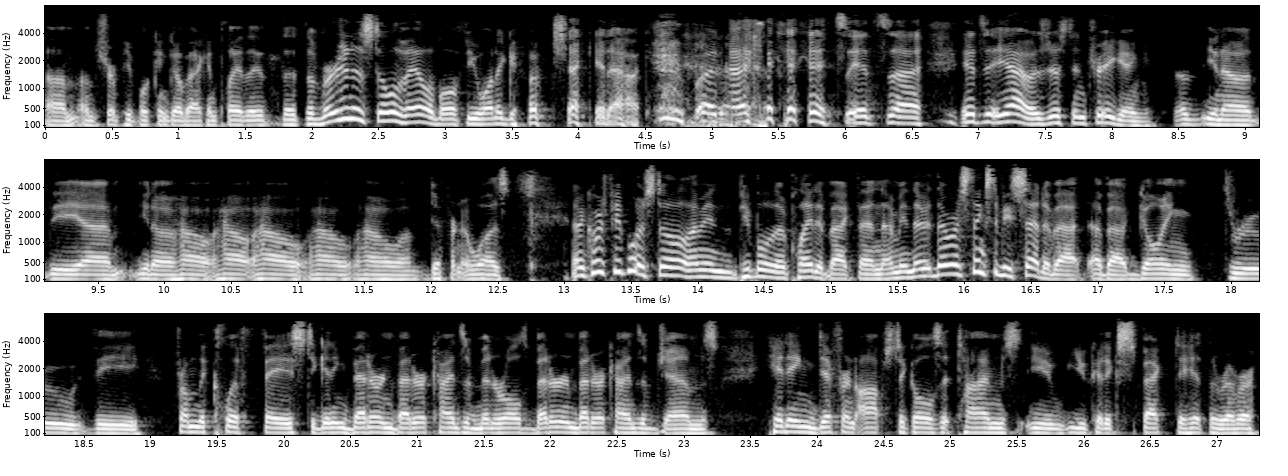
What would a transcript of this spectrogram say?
Um, I'm sure people can go back and play the, the the version is still available if you want to go check it out. But uh, it's it's uh it's yeah it was just intriguing. Uh, you know the um, you know how how how how how um, different it was, and of course people are still. I mean people that played it back then. I mean there there was things to be said about about going through the from the cliff face to getting better and better kinds of minerals, better and better kinds of gems, hitting different obstacles at times you you could expect to hit the river.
